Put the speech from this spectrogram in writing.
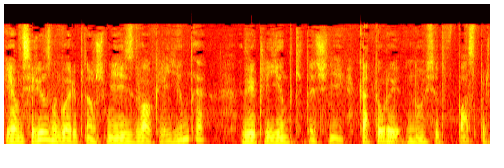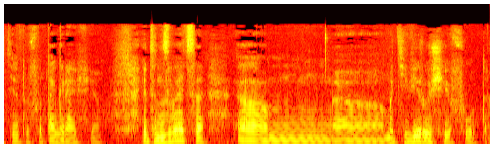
Я вам серьезно говорю, потому что у меня есть два клиента, две клиентки точнее, которые носят в паспорте эту фотографию. Это называется эм, э, мотивирующее фото.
